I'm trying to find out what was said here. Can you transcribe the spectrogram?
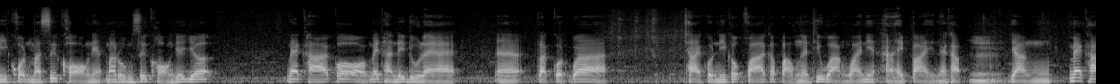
มีคนมาซื้อของเนี่ยมารุมซื้อของเยอะๆแม่ค้าก็ไม่ทันได้ดูแลนะฮะปรากฏว่า ชายคนนี้ก็คว้ากระเป๋าเงินที่วางไว้เนี่ยหายไปนะครับอืมอย่างแม่ค้า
